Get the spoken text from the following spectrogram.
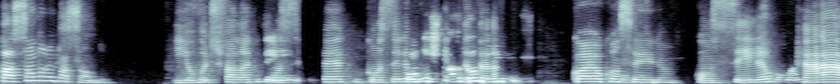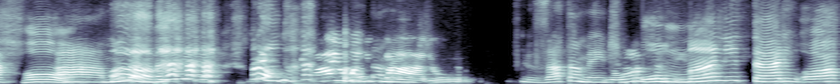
Passando ou não passando? E eu vou te falar que o conselho é, o conselho é conquistar bonita, tá? Qual é o conselho? Conselho é o carro. Ah, manda oh. Pronto. Vai humanitário. Exatamente. Nossa, humanitário, ó,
